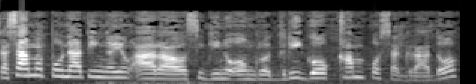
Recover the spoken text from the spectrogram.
Kasama po natin ngayong araw si Ginoong Rodrigo Campo Sagrado,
